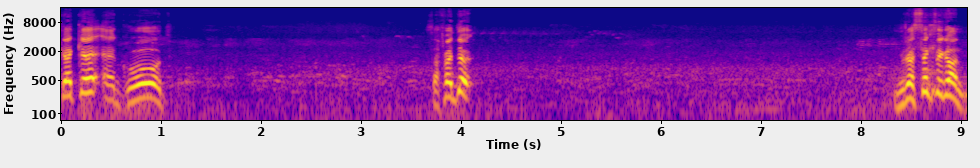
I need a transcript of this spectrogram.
Kéké est good. Ça fait 2. Il nous reste 5 secondes.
